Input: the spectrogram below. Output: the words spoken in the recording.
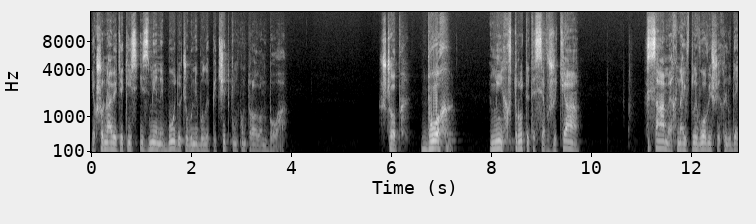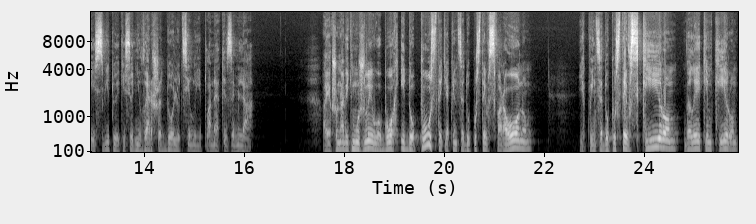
Якщо навіть якісь і зміни будуть, щоб вони були під чітким контролем Бога. Щоб Бог міг втрутитися в життя самих найвпливовіших людей світу, які сьогодні вершать долю цілої планети Земля. А якщо навіть можливо Бог і допустить, як він це допустив з фараоном, як він це допустив з Кіром, великим Кіром,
